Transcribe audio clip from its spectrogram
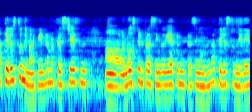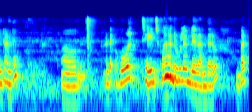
అది తెలుస్తుంది. మనకి ఏంటంటే ప్రెస్ చేసి nose pin pressing ear pin pressing ఉంటుందో తెలుస్తుంది. ఇదేంటంటే అంటే హోల్ చేయించుకోవాలని రూల్ ఏం లేదు అందరూ. బట్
